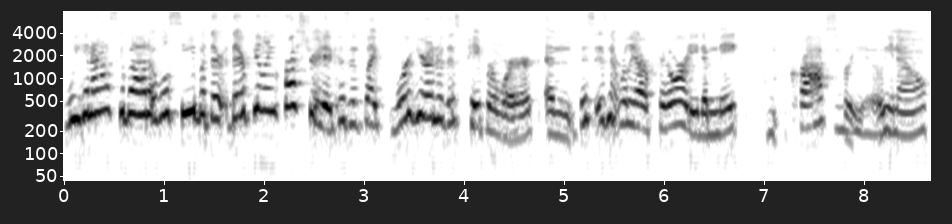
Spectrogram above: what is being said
we can ask about it. We'll see, but they're they're feeling frustrated because it's like we're here under this paperwork, and this isn't really our priority to make crafts for mm-hmm. you. You know,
